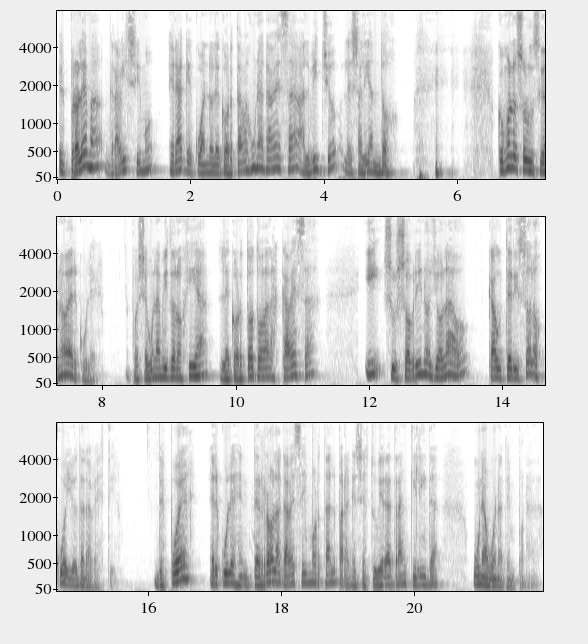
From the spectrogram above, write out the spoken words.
El problema, gravísimo, era que cuando le cortabas una cabeza al bicho le salían dos. ¿Cómo lo solucionó Hércules? Pues según la mitología, le cortó todas las cabezas y su sobrino Yolao cauterizó los cuellos de la bestia. Después, Hércules enterró la cabeza inmortal para que se estuviera tranquilita una buena temporada.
